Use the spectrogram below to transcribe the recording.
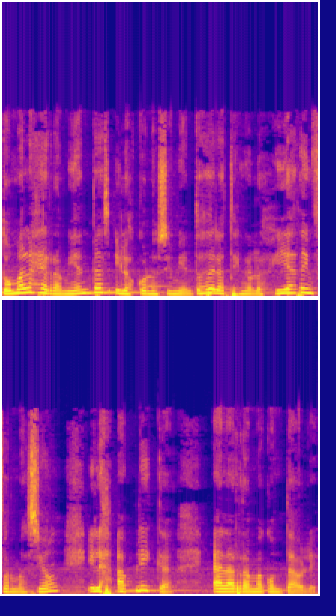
toma las herramientas y los conocimientos de las tecnologías de información y las aplica a la rama contable,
